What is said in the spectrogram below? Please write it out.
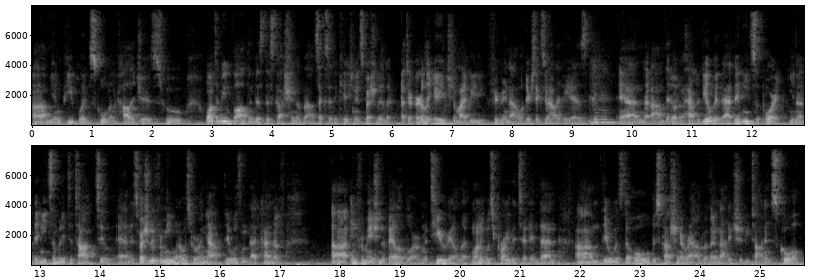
um, young people in school and colleges who want to be involved in this discussion about sex education, especially at their- early age. They might be figuring out what their sexuality is, and um, they don't know how to deal with that. They need support. You know, they need somebody to talk to. And especially for me, when I was growing up, there wasn't that kind of uh, information available or material. Like one, it was prohibited, and then um, there was the whole discussion around whether or not it should be taught in school.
